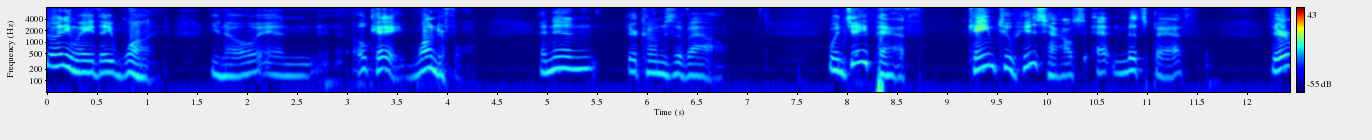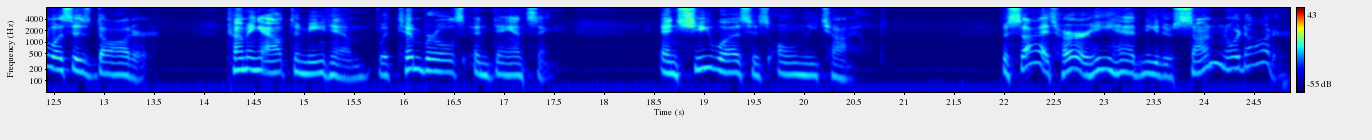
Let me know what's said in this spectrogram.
So anyway, they won, you know, and okay, wonderful. And then there comes the vow. When Japheth came to his house at Mizpah, there was his daughter coming out to meet him with timbrels and dancing, and she was his only child. Besides her, he had neither son nor daughter.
